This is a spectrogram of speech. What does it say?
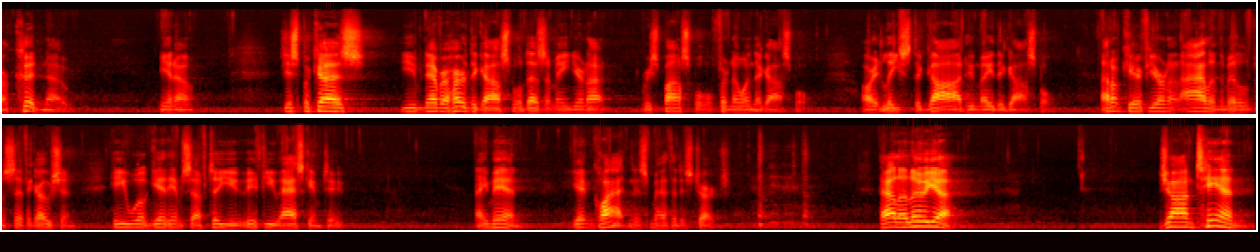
or could know. You know, just because you've never heard the gospel doesn't mean you're not responsible for knowing the gospel, or at least the God who made the gospel. I don't care if you're on an island in the middle of the Pacific Ocean, He will get Himself to you if you ask Him to. Amen. Getting quiet in this Methodist church. Hallelujah. John 10,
